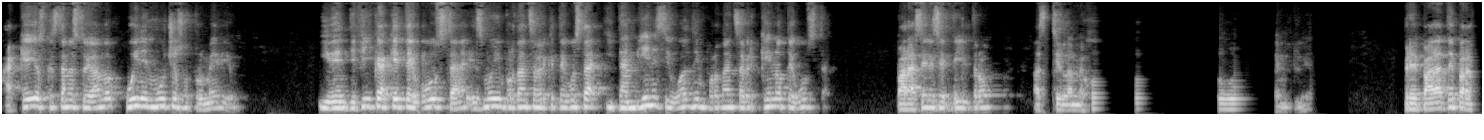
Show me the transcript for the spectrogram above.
aquellos que están estudiando, cuiden mucho su promedio. Identifica qué te gusta, es muy importante saber qué te gusta y también es igual de importante saber qué no te gusta para hacer ese filtro hacia la mejor prepárate para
